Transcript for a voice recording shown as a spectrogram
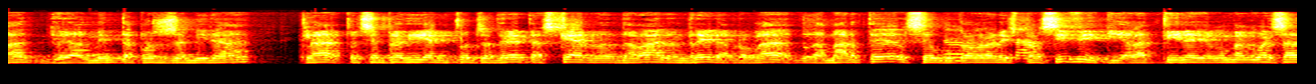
Ah, realment te poses a mirar clar, tots sempre diem tots a dreta, esquerra, endavant, enrere, però clar, la Mar té el seu No, clar. específic i a la tira, jo quan va començar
